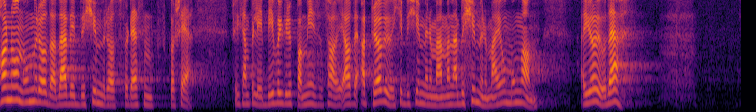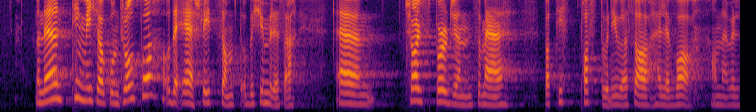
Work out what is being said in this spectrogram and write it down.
har noen områder der vi bekymrer oss for det som skal skje. For I bibelgruppa mi så sa vi ja, jeg prøver jo ikke å bekymre meg, men jeg bekymrer meg om ungene. Jeg gjør jo det. Men det er en ting vi ikke har kontroll på, og det er slitsomt å bekymre seg. Eh, Charles Spurgeon, som er baptistpastor i USA, eller var Han er vel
